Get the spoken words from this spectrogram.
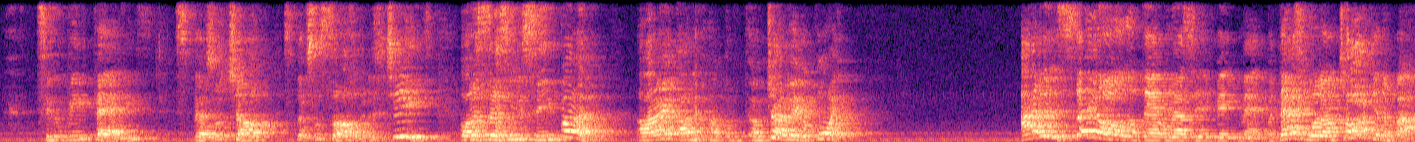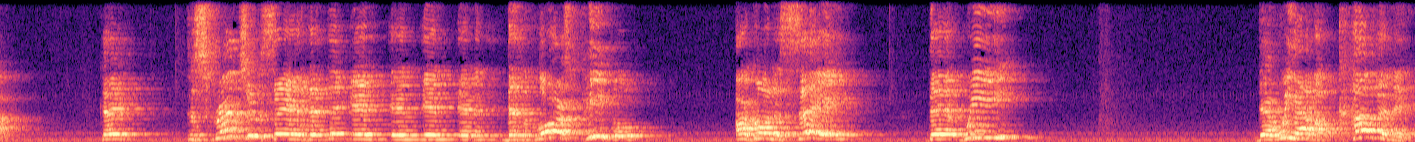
two beef patties, special chop, special sauce, cheese on a sesame seed bun. All right, I'm, I'm, I'm trying to make a point. Say all of that when I said Big Mac, but that's what I'm talking about. Okay? The scripture says that the, that the Lord's people are going to say that we that we have a covenant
